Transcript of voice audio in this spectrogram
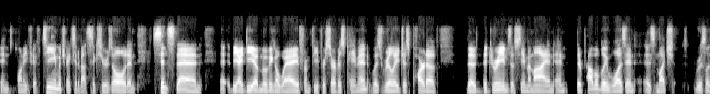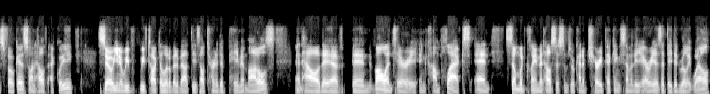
in 2015, which makes it about six years old. And since then, eh, the idea of moving away from fee for service payment was really just part of the, the dreams of CMMI. And, and there probably wasn't as much ruthless focus on health equity. So, you know, we've, we've talked a little bit about these alternative payment models and how they have been voluntary and complex. And some would claim that health systems were kind of cherry picking some of the areas that they did really well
